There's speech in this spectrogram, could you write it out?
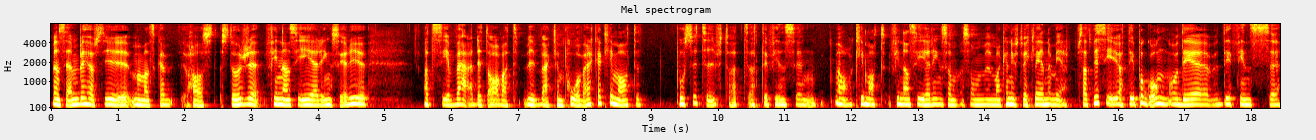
men sen behövs det ju, om man ska ha större finansiering så är det ju att se värdet av att vi verkligen påverkar klimatet positivt och att, att det finns en ja, klimatfinansiering som, som man kan utveckla ännu mer. Så att vi ser ju att det är på gång och det, det finns eh,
